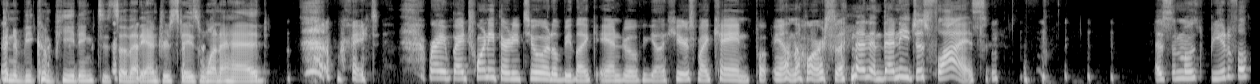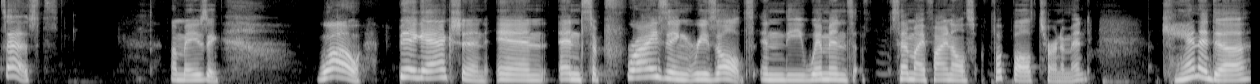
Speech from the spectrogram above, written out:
going to be competing to so that Andrew stays one ahead. Right. Right. By 2032, it'll be like Andrew will be like, here's my cane, put me on the horse. And then, and then he just flies. As the most beautiful tests. Amazing. Whoa big action and and surprising results in the women's semifinals football tournament. Canada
